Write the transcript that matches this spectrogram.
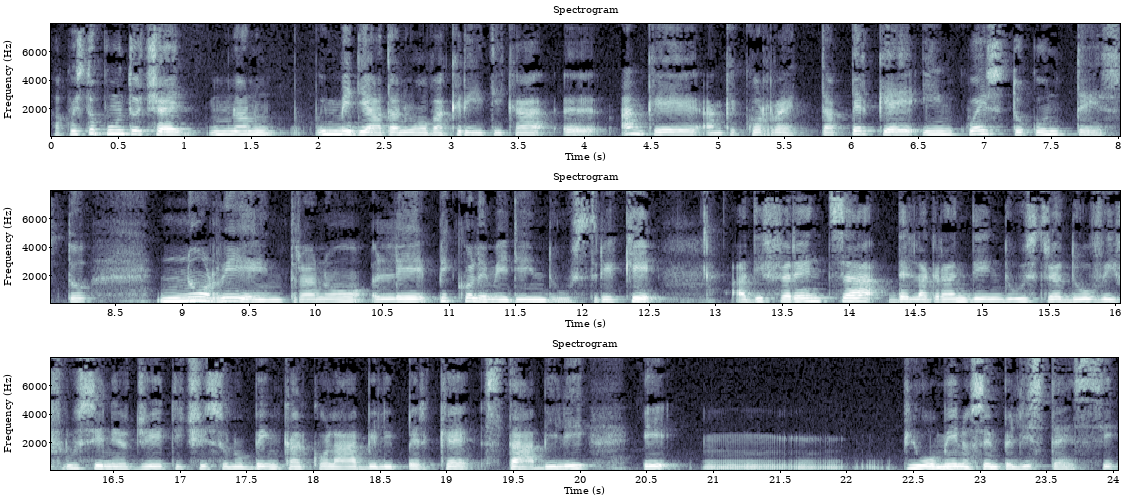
a questo punto c'è una immediata nuova critica, eh, anche, anche corretta, perché in questo contesto non rientrano le piccole e medie industrie che a differenza della grande industria dove i flussi energetici sono ben calcolabili perché stabili e mm, più o meno sempre gli stessi,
